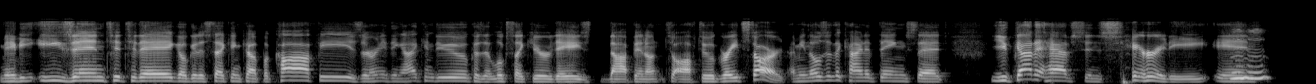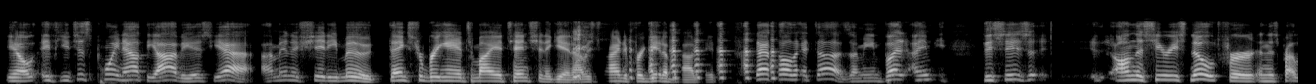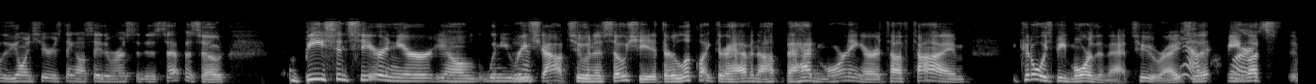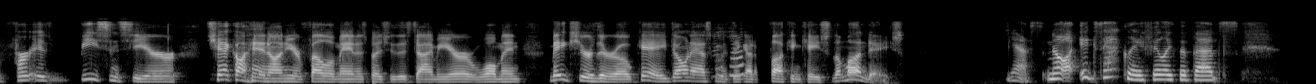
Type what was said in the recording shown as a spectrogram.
Maybe ease into today, go get a second cup of coffee. Is there anything I can do? Because it looks like your day's not been on- off to a great start. I mean, those are the kind of things that you've got to have sincerity in Mhm. you know, if you just point out the obvious, yeah, I'm in a shitty mood. Thanks for bringing it to my attention again. I was trying to forget about it. That's all that does. I mean, but I this is on the serious note for and it's probably the only serious thing I'll say the rest of this episode. Be sincere in your, you know, when you Yeah. reach out to an associate, if they look like they're having a bad morning or a tough time, it could always be more than that too, right? Yeah, of that, I mean, let's for is be sincere, check on in on your fellow man, especially this time of year or woman. Make sure they're okay. Don't ask them if they Mhm. got a fucking case of the Mondays. Yes. No, exactly. I feel like that that's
